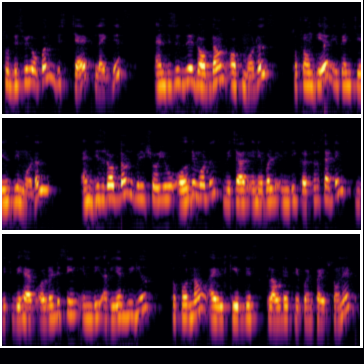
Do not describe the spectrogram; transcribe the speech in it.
So this will open this chat like this and this is the drop down of models. So from here you can change the model and this drop down will show you all the models which are enabled in the cursor settings which we have already seen in the earlier videos. So for now i will keep this Claude a 3.5 sonnet.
